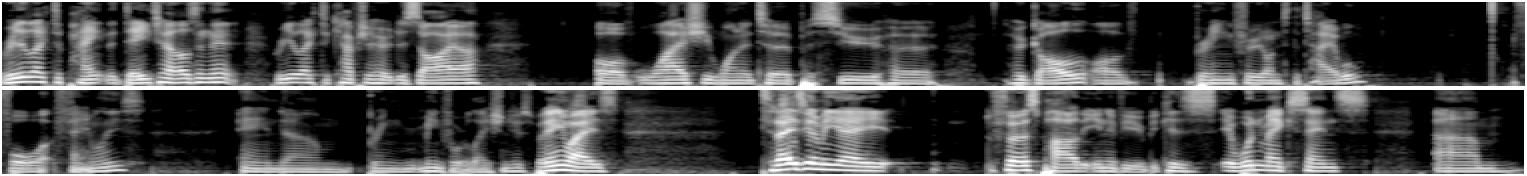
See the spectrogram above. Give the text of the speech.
really like to paint the details in it, really like to capture her desire of why she wanted to pursue her her goal of bringing food onto the table for families and um, bring meaningful relationships. But anyways, today's going to be a first part of the interview because it wouldn't make sense. Um,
